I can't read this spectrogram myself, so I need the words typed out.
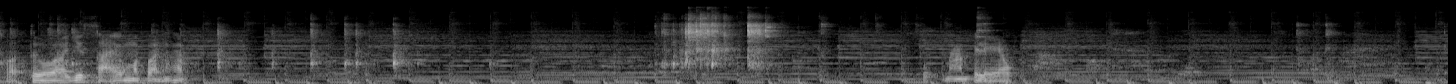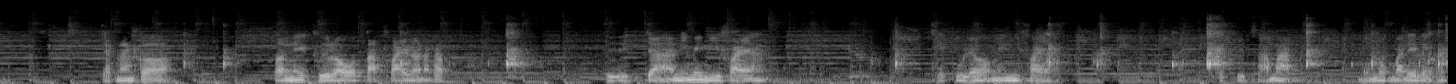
ถอดตัวยึดสายออกมาก่อนนะครับ แล้ว จากนั้นก็ตอนนี้คือเราตัดไฟแล้วนะครับ คือจะอันนี้ไม่มีไฟนะเช็คดูแล้วไม่มีไฟก็คือสามารถหมุนออกมาได้เลยครับ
